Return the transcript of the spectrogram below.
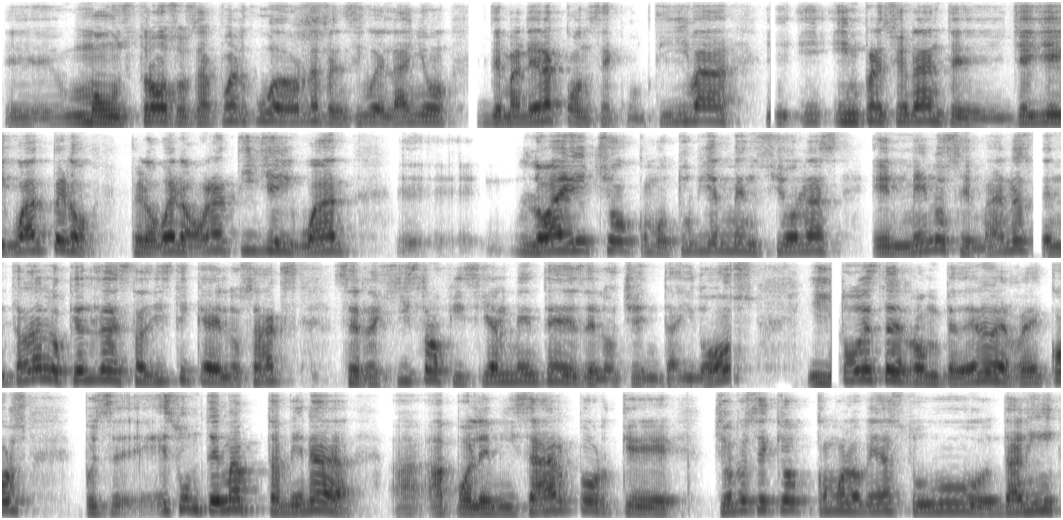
eh, monstruoso, o sea, fue el jugador defensivo del año de manera consecutiva, y, impresionante JJ Watt, pero, pero bueno, ahora TJ Watt... Eh, lo ha hecho, como tú bien mencionas, en menos semanas. De entrada, lo que es la estadística de los Sacks se registra oficialmente desde el 82 y todo este rompedero de récords, pues eh, es un tema también a, polemizar porque yo no sé cómo lo veas tú, Dani,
